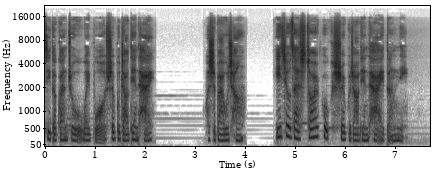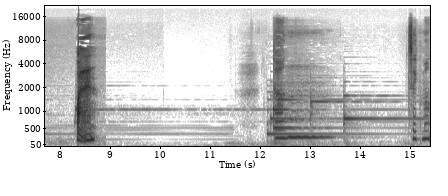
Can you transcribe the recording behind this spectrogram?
记得关注微博睡不着电台。我是白无常，依旧在 Storybook 睡不着电台等你。晚安。等，寂寞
